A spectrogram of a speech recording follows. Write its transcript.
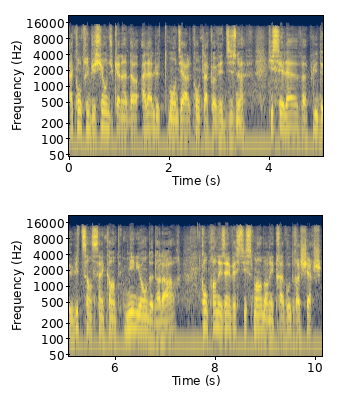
la contribution du Canada à la lutte mondiale contre la COVID-19, qui s'élève à plus de 850 millions de dollars, comprend des investissements dans les travaux de recherche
